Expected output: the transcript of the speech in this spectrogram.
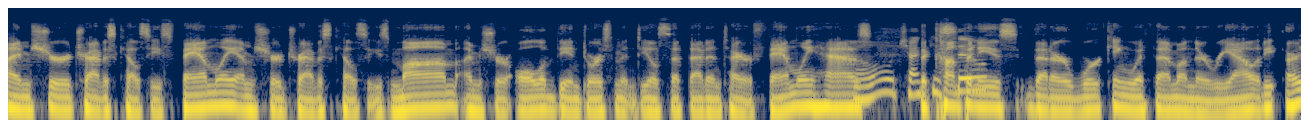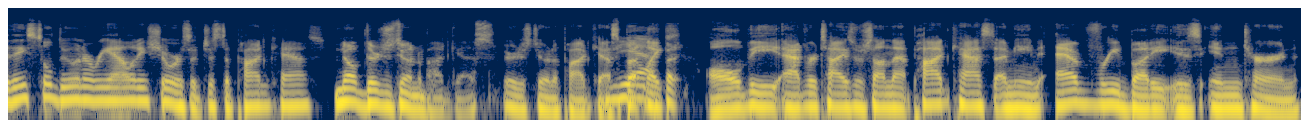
I'm sure Travis Kelce's family, I'm sure Travis Kelce's mom, I'm sure all of the endorsement deals that that entire family has, Oh, the Chunky Soup. companies that are working with them on their reality, are they still doing a reality show or is it just a podcast? No, they're just doing a podcast. They're just doing a podcast. Yeah. but like But- all the advertisers on that podcast, I mean, everybody is in turn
